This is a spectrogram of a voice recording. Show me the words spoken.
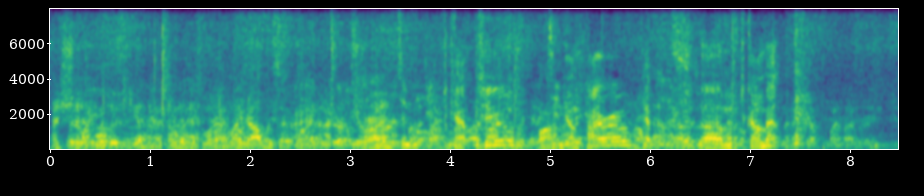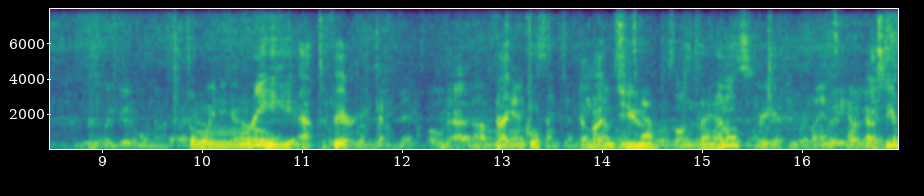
I should have. This is gonna do it for It's the whatever. my goblin token, and then I reveal Try. cards Simple. from my Cap two. Bottom young pyro. Yep. Uh, move to combat. And then I shuffle my library. Three at Teferi. Uh, Botanical cool. Sanctum. Got my two in tapped as long as I have three or fewer lands counted. Pass to you.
